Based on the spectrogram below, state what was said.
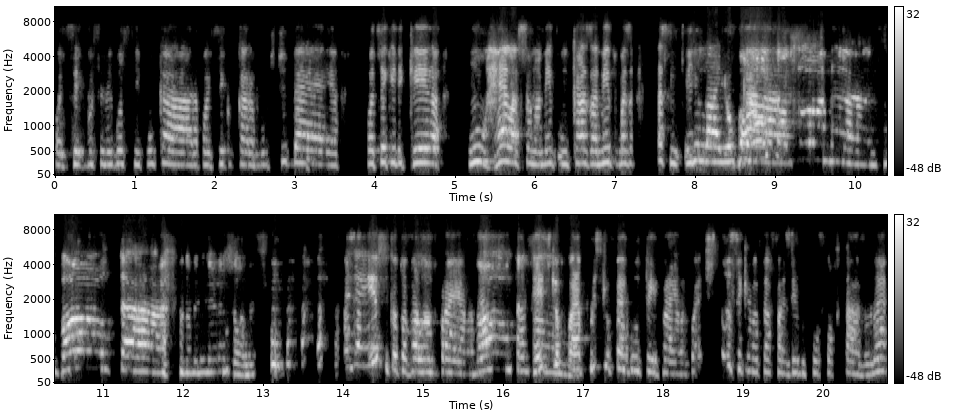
Pode ser que você negocie com o cara, pode ser que o cara mude de ideia, pode ser que ele queira um relacionamento, um casamento, mas assim, ele lá e eu Volta, Jonas! Volta! O nome dele era Jonas. Mas é isso que eu estou falando para ela. Né? Tá é, isso que eu, é por isso que eu perguntei para ela qual é a distância que ela está fazendo confortável. Né?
